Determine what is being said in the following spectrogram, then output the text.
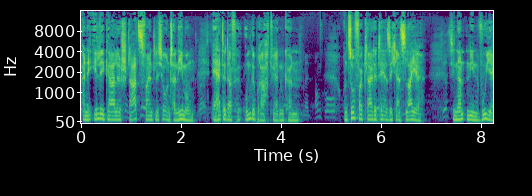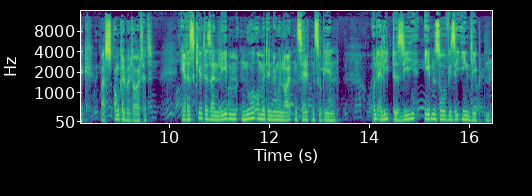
eine illegale, staatsfeindliche Unternehmung. Er hätte dafür umgebracht werden können. Und so verkleidete er sich als Laie. Sie nannten ihn Wujek, was Onkel bedeutet. Er riskierte sein Leben nur, um mit den jungen Leuten zelten zu gehen. Und er liebte sie ebenso, wie sie ihn liebten.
